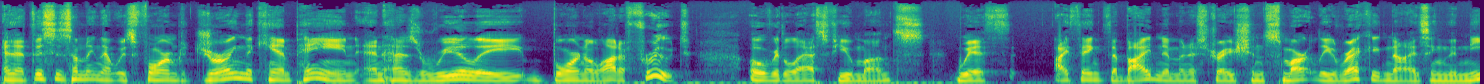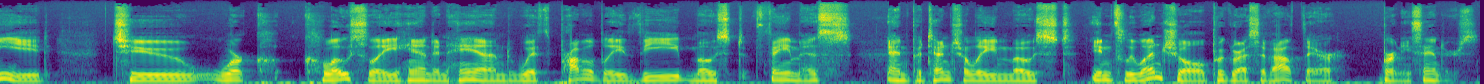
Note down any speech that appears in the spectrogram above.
And that this is something that was formed during the campaign and has really borne a lot of fruit over the last few months with I think the Biden administration smartly recognizing the need to work closely hand in hand with probably the most famous and potentially most influential progressive out there, Bernie Sanders.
